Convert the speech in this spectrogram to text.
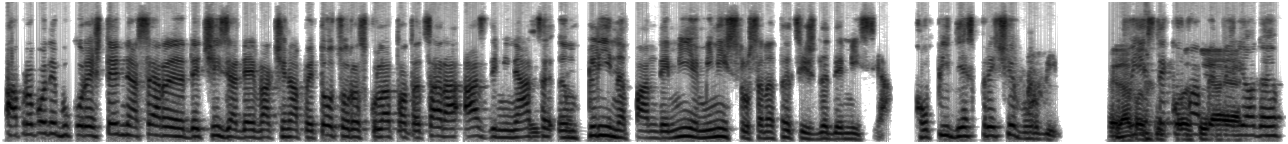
Apropo de bucureșteni, aseară decizia de a-i vaccina pe toți o răsculat toată țara. Azi dimineață, în plină pandemie, Ministrul Sănătății își dă demisia. Copii, despre ce vorbim? Păi nu dacă au este spus cumva pe prostia aia- perioadă...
